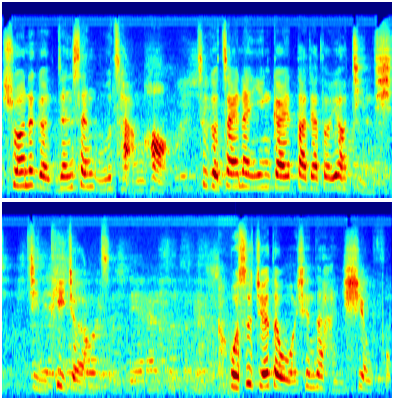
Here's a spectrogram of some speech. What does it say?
说那个人生无常哈，这个灾难应该大家都要警惕警惕这样子。我是觉得我现在很幸福。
